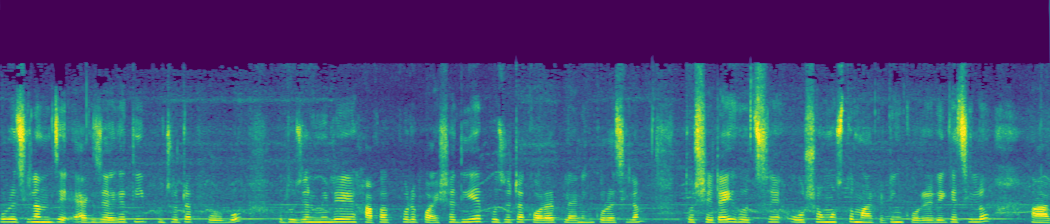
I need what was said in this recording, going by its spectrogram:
করেছিলাম যে এক জায়গাতেই পুজোটা করব। তো দুজন মিলে হাফ হাফ করে পয়সা দিয়ে পুজোটা করার প্ল্যানিং করেছিলাম। তো সেটাই হচ্ছে, ও সমস্ত মার্কেটিং করে রেখেছিল। আর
